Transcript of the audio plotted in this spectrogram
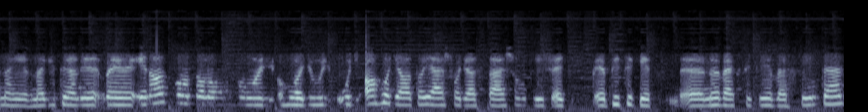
nehéz megítélni. Én azt gondolom, hogy, hogy úgy, úgy, ahogy a tojásfogyasztásunk is egy picit növekszik éves szinten,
